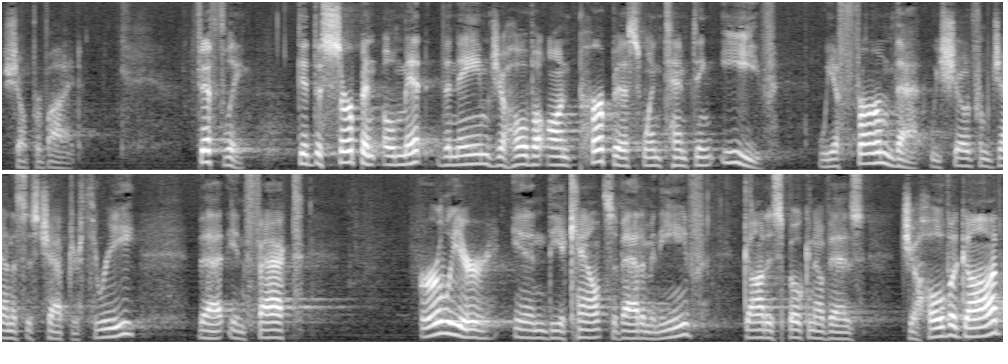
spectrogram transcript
shall provide. Fifthly, did the serpent omit the name Jehovah on purpose when tempting Eve? We affirmed that. We showed from Genesis chapter 3 that, in fact, earlier in the accounts of Adam and Eve, God is spoken of as Jehovah God.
